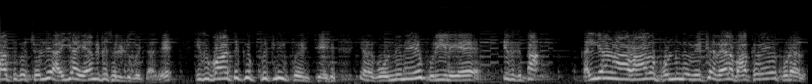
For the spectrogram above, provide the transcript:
பாத்துக்க சொல்லி ஐயா என்கிட்ட சொல்லிட்டு போயிட்டாரு. இது பாட்டுக்கு பிக்னிக் போயிருச்சு. எனக்கு ஒண்ணுமே புரியலையே. இதுக்கு தான். கல்யாணம் ஆகாத பொண்ணுங்க வீட்டுல வேலை பார்க்கவே கூடாது.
